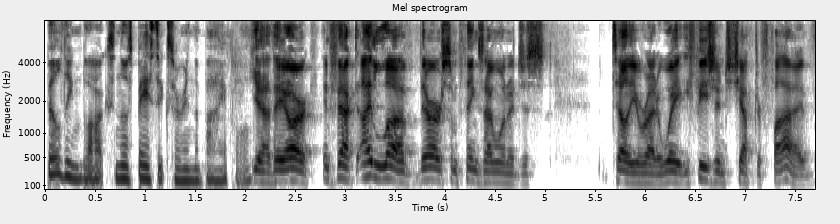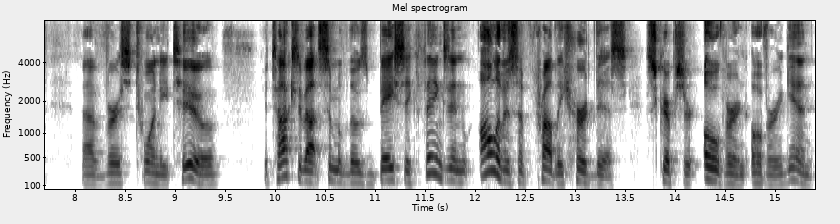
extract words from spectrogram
building blocks and those basics are in the Bible. yeah, they are. In fact, I love, there are some things I want to just tell you right away. Ephesians chapter 5, uh, verse 22, it talks about some of those basic things. And all of us have probably heard this scripture over and over again,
